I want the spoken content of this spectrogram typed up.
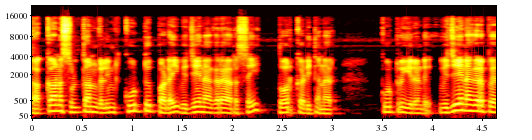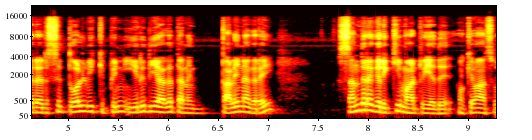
தக்கான சுல்தான்களின் கூட்டுப்படை விஜயநகர அரசை தோற்கடித்தனர். கூற்று இரண்டு. விஜயநகர பேரரசு தோல்விக்கு பின் இறுதியாக தனது தலைநகரை சந்திரகிரிக்கு மாற்றியது. ஓகேவா? ஸோ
